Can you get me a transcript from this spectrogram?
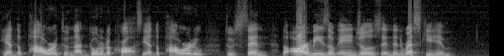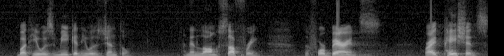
He had the power to not go to the cross, he had the power to, to send the armies of angels and then rescue him. But he was meek and he was gentle. And then long suffering, the forbearance, right? Patience.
